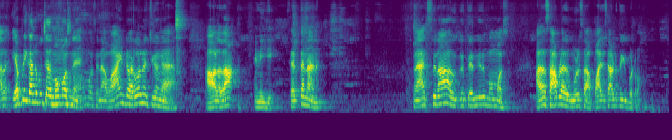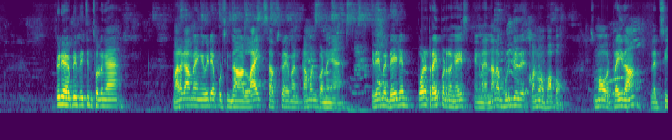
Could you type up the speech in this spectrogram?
அது எப்படி கண்டுபிடிச்ச அது மோமோஸ்னு? மோமோஸ் நான் வாங்கிட்டு வரலன்னு வச்சுக்கோங்க. அவ்வளோதான் இன்னைக்கு. செத்தேன் நான். ஸ்நாக்ஸ்னால் அதுக்கு தெரிஞ்சது மோமோஸ். அதான் சாப்பிடாது முழுசா. பாதி சாப்பிட்டு தூக்கி போட்டுரும். வீடியோ எப்படி இருந்துச்சுன்னு சொல்லுங்கள் மறக்காமல் எங்கள் வீடியோ பிடிச்சிருந்தா லைக் சப்ஸ்கிரைப் அண்ட் கமெண்ட் பண்ணுங்கள் இதேமாதிரி டெய்லியும் போட ட்ரை பண்ணுறேன் கைஸ் எங்களை என்னால் முடிஞ்சது பண்ணுவோம் பார்ப்போம். சும்மா ஒரு ட்ரை தான். Let see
